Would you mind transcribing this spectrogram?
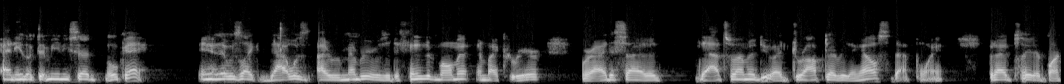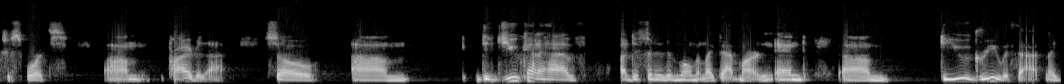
And he looked at me and he said, "Okay." And it was like that was I remember it was a definitive moment in my career where I decided that's what I'm going to do. I dropped everything else at that point but I'd played a bunch of sports um, prior to that. So, um, did you kind of have a definitive moment like that, Martin? And um, do you agree with that? Like,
